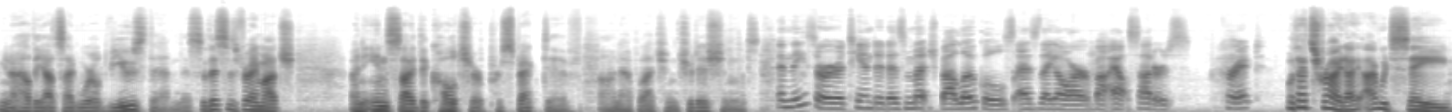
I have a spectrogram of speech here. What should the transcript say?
you know, how the outside world views them. So this is very much an inside the culture perspective on Appalachian traditions. And these are attended as much by locals as they are by outsiders, correct? Well, that's right. I, I would say, in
